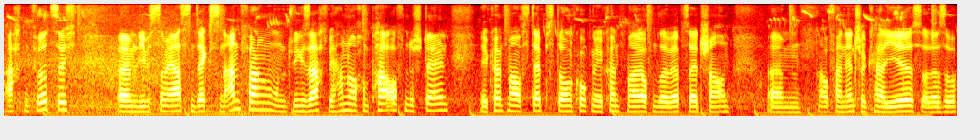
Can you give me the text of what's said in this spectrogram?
48 ähm, die bis zum 1.6. anfangen. Und wie gesagt, wir haben noch ein paar offene Stellen. Ihr könnt mal auf Stepstone gucken, ihr könnt mal auf unserer Website schauen ähm, auf Financial Careers oder so,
